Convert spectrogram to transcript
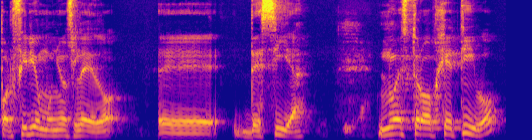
Porfirio Muñoz Ledo decía nuestro objetivo,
